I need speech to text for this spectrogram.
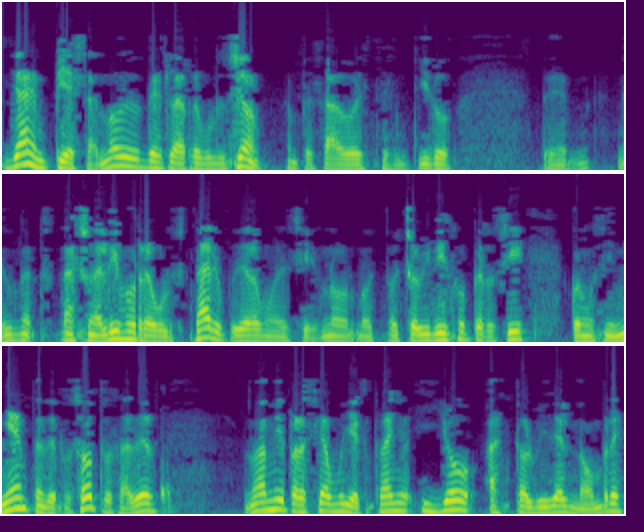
ya empieza, ¿no? Desde la revolución ha empezado este sentido de, un nacionalismo revolucionario, pudiéramos decir, no, no, chauvinismo, pero sí conocimiento de nosotros, a ver, no a mí me parecía muy extraño y yo hasta olvidé el nombre,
